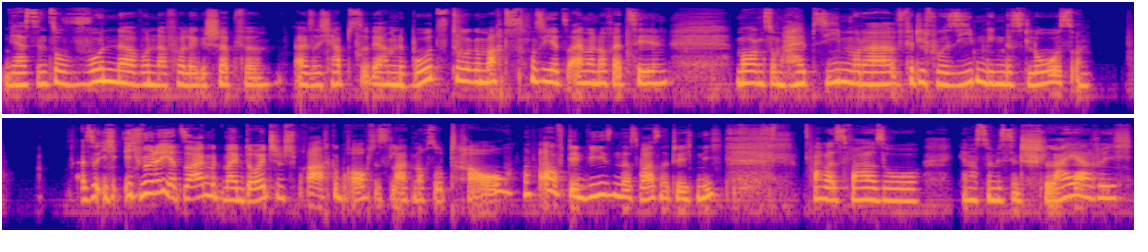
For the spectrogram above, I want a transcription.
ja, es sind so wunder, wundervolle Geschöpfe. Also ich hab's, wir haben eine Bootstour gemacht, das muss ich jetzt einmal noch erzählen. Morgens um halb sieben oder viertel vor sieben ging das los und also ich, ich würde jetzt sagen, mit meinem deutschen Sprachgebrauch, es lag noch so Tau auf den Wiesen, das war es natürlich nicht. Aber es war so, ja, noch so ein bisschen schleierig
